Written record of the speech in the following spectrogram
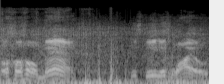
Oh man, this thing is wild.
